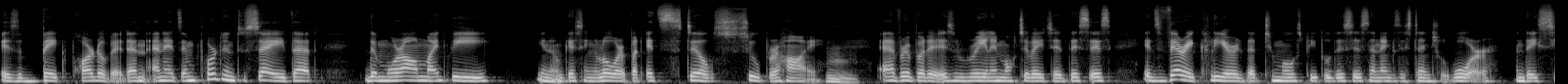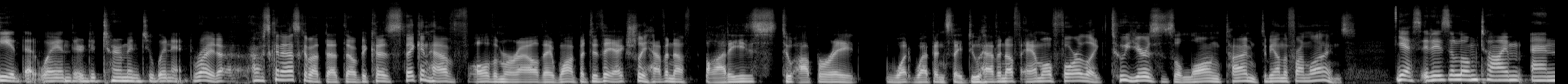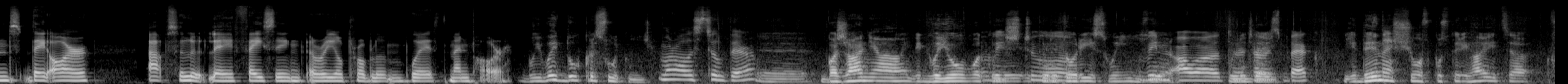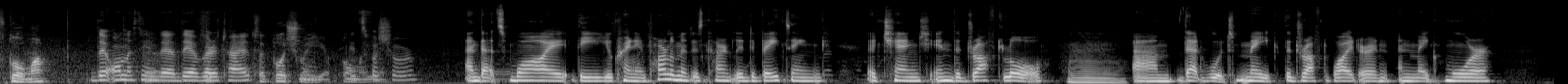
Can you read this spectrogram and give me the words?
is a big part of it. And and it's important to say that the morale might be, you know, getting lower, but it's still super high. Hmm. Everybody is really motivated. This is it's very clear that to most people this is an existential war and they see it that way and they're determined to win it. Right. I, I was going to ask about that though, because they can have all the morale they want, but do they actually have enough bodies to operate what weapons they do have enough ammo for? Like two years is a long time to be on the front lines. Yes, it is a long time and they are absolutely facing a real problem with manpower. Бойовий дух присутній. Morale is still there. Е, Бажання відвоювати Wish to території свої є. Win our у людей. territories back. Єдине, що спостерігається втома, The only thing that they are very tired. це точно є. Втома It's є. for sure. And that's why the Ukrainian parliament is currently debating a change in the draft law um, that would make the draft wider and, and make more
